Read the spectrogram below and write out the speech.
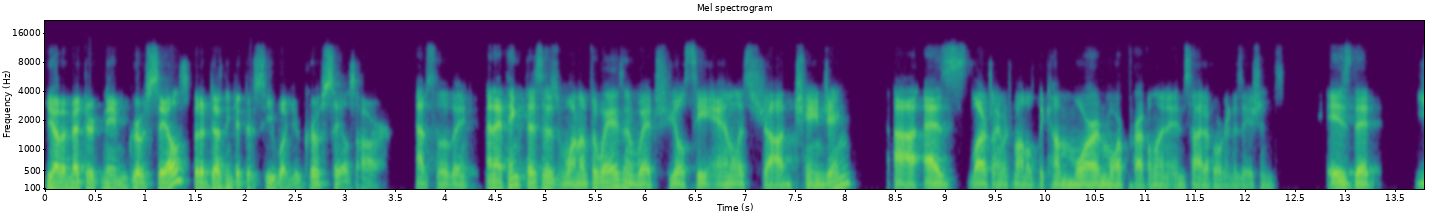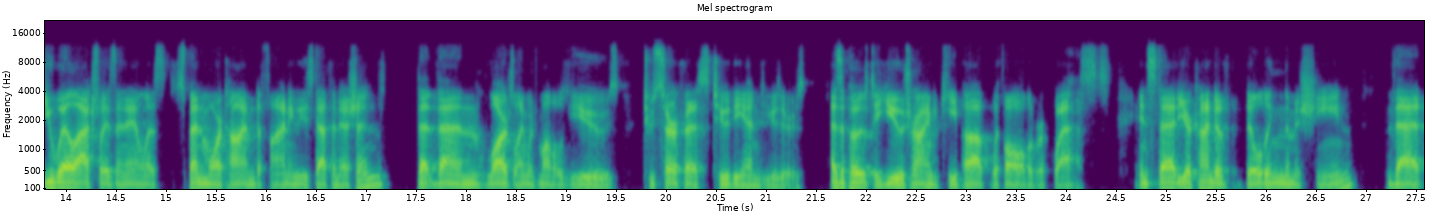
you have a metric named gross sales, but it doesn't get to see what your gross sales are. Absolutely. And I think this is one of the ways in which you'll see analysts' job changing uh, as large language models become more and more prevalent inside of organizations is that you will actually, as an analyst, spend more time defining these definitions that then large language models use to surface to the end users, as opposed to you trying to keep up with all the requests. Instead, you're kind of building the machine that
